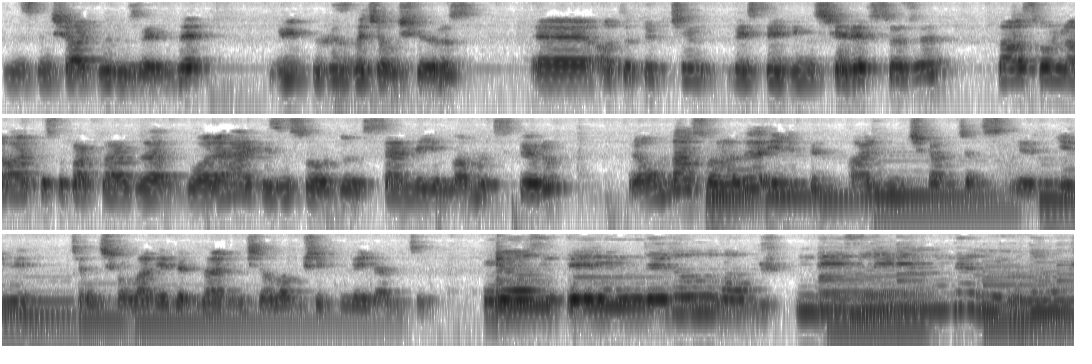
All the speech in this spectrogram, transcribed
dizisinin şarkıları üzerinde büyük bir hızla çalışıyoruz. Ee, Atatürk için beslediğimiz şeref sözü, daha sonra arka sokaklarda bu ara herkesin sorduğu senle yıllanmak istiyorum. Ve ondan sonra da Elif'in albümünü çıkartacağız. Ee, yeni çalışmalar, hedefler inşallah bu şekilde ilerleyecek. Gözlerinde dolmak, dizlerinde uyumak,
